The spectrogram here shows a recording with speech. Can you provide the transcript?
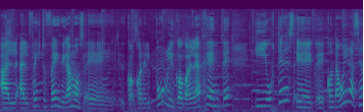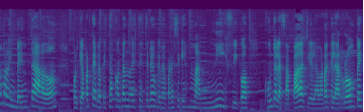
al, face to face, digamos, eh, con, el público, con la gente. Y ustedes eh, eh, con se han reinventado, porque aparte de lo que estás contando de este estreno, que me parece que es magnífico, junto a la Zapada, que la verdad que la rompe,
